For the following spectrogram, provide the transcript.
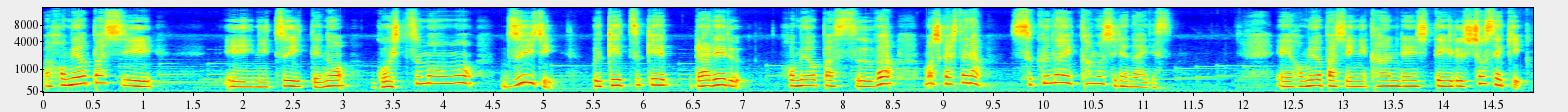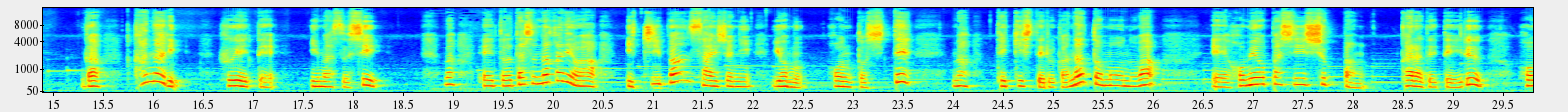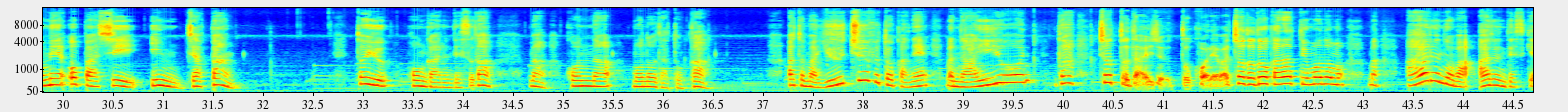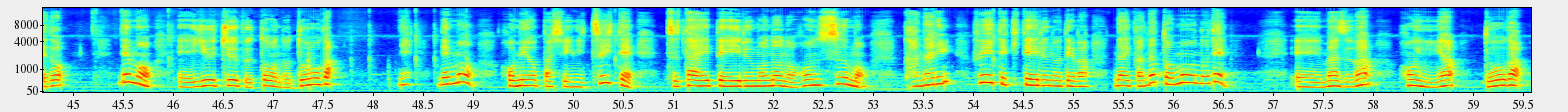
まあ、ホメオパシーについてのご質問を随時受け付けられるホメオパスはもしかしたら少ないかもしれないです。えー、ホメオパシーに関連している書籍がかなり増えていますし、まあえーと、私の中では一番最初に読む本として、まあ、適してるかなと思うのはえー、ホメオパシー出版から出ているホメオパシー・イン・ジャパンという本があるんですが、まあ、こんなものだとか、あとまあ YouTube とかね、まあ、内容がちょっと大丈夫と、これはちょっとどうかなっていうものも、まあ、あるのはあるんですけど、でも、えー、YouTube 等の動画、ね、でもホメオパシーについて伝えているものの本数もかなり増えてきているのではないかなと思うので、えー、まずは本や動画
